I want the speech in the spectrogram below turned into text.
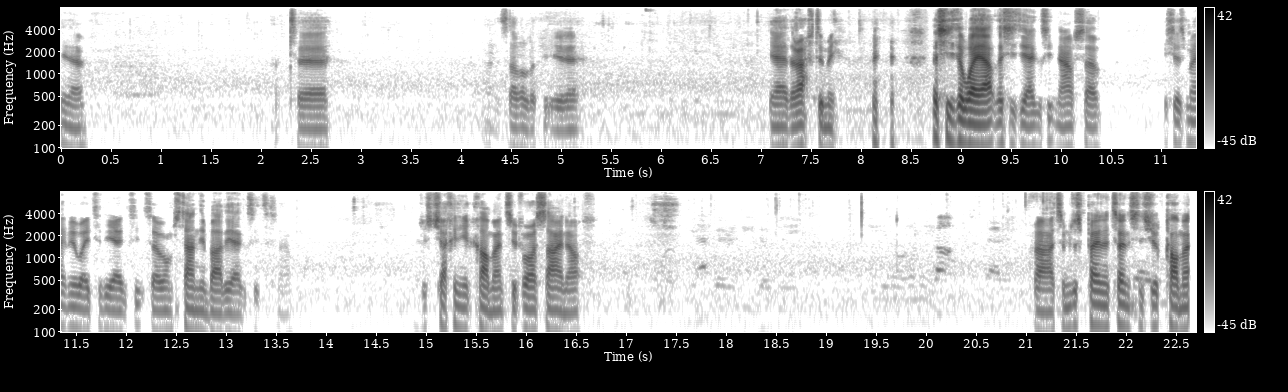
You know. But uh, let's have a look at you. Yeah, they're after me. this is the way out. This is the exit now. So it says make me way to the exit. So I'm standing by the exit. So just checking your comments before I sign off. Right, I'm just paying attention to your comments.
